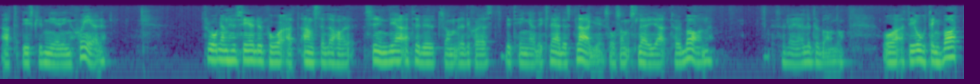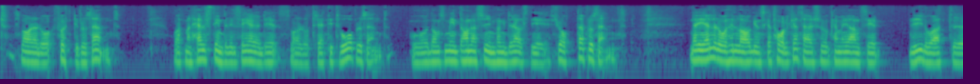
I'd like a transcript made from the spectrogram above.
att diskriminering sker. Frågan hur ser du på att anställda har synliga attribut som religiöst betingade klädesplagg såsom slöja, turban? Slöja eller turban då. Och att det är otänkbart svarar då 40 procent. Och att man helst inte vill se det, det svarar då 32 procent. Och de som inte har några synpunkter alls, det är 28 procent. När det gäller då hur lagen ska tolkas här så kan man ju anse vi då att eh,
